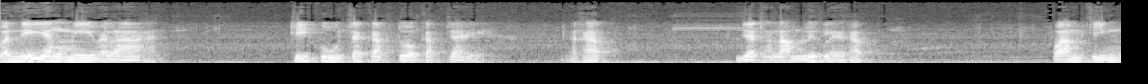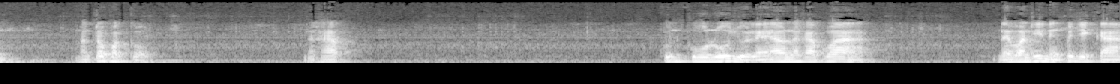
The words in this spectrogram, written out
วันนี้ยังมีเวลาที่ครูจะกลับตัวกลับใจนะครับ อย่าถลำลึกเลยครับ ความจริงมันต้องปรากฏ นะครับ คุณครูรู้อยู่แล้วนะครับว่า ในวันที่หนึ่งพฤศจิกา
